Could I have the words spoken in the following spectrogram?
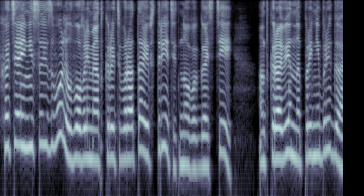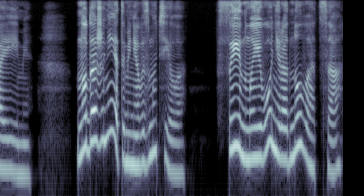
хотя и не соизволил вовремя открыть ворота и встретить новых гостей, откровенно пренебрегая ими. Но даже не это меня возмутило. Сын моего неродного отца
